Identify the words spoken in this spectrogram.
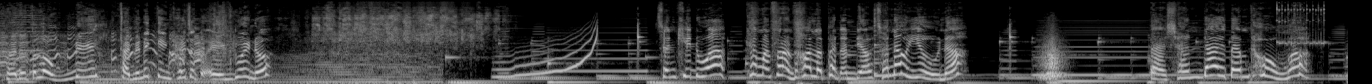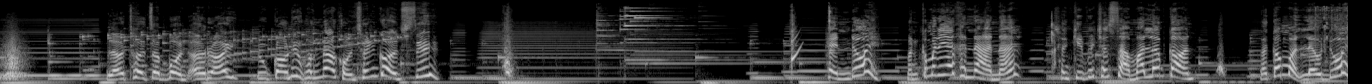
เธอดูตลกดีแถมยังได้กินเค้กจากตัวเองด้วยเนอะฉันคิดว่าแค่มันฝรั่งทอดรสเผ็ดอันเดียวฉันเอาอยู่นะ แต่ฉันได้เต็มถุงอะแล้วเธอจะบ่นอะไร ดูกองที่อยู่ข้างหน้าของฉันก่อนสิ ห็นด้วย มันก็ไม่ได้ยากขนาดนั้นฉันคิดว่าฉันสามารถเริ่มก่อน แล้วก็หมดเร็วด้วย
